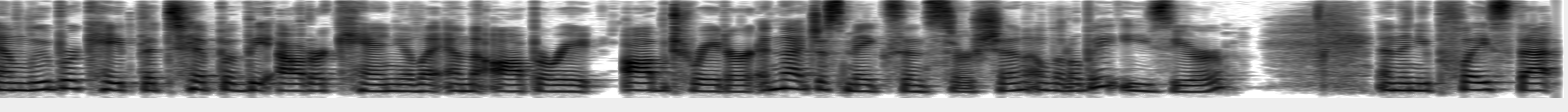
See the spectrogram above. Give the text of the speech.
and lubricate the tip of the outer cannula and the operate, obturator. And that just makes insertion a little bit easier. And then you place that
